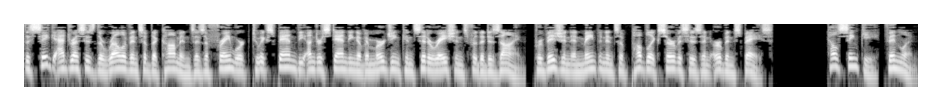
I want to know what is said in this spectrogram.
The SIG addresses the relevance of the Commons as a framework to expand the understanding of emerging considerations for the design, provision and maintenance of public services and urban space. Helsinki, Finland.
